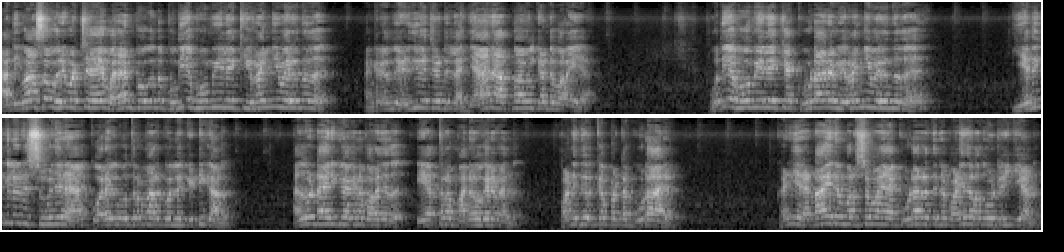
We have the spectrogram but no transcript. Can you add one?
ആ നിവാസം ഒരുപക്ഷെ വരാൻ പോകുന്ന പുതിയ ഭൂമിയിലേക്ക് ഇറങ്ങി വരുന്നത്. അങ്ങനെ ഒന്നും എഴുതി വെച്ചിട്ടില്ല. ഞാൻ ആത്മാവിൽ കണ്ട് പറയുക. പുതിയ ഭൂമിയിലേക്ക് കൂടാരം ഇറങ്ങി വരുന്നത് ഏതെങ്കിലും ഒരു സൂചന കോരകപുത്രന്മാർക്കൊല്ലം കിട്ടിക്കാണും. അതുകൊണ്ടായിരിക്കും അങ്ങനെ പറഞ്ഞത്. ഈ എത്ര മനോഹരമെന്ന്. പണി തീർക്കപ്പെട്ട കൂടാരം. കഴിഞ്ഞ രണ്ടായിരം വർഷമായി ആ കൂടാരത്തിന്റെ പണി നടന്നുകൊണ്ടിരിക്കുകയാണ്.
